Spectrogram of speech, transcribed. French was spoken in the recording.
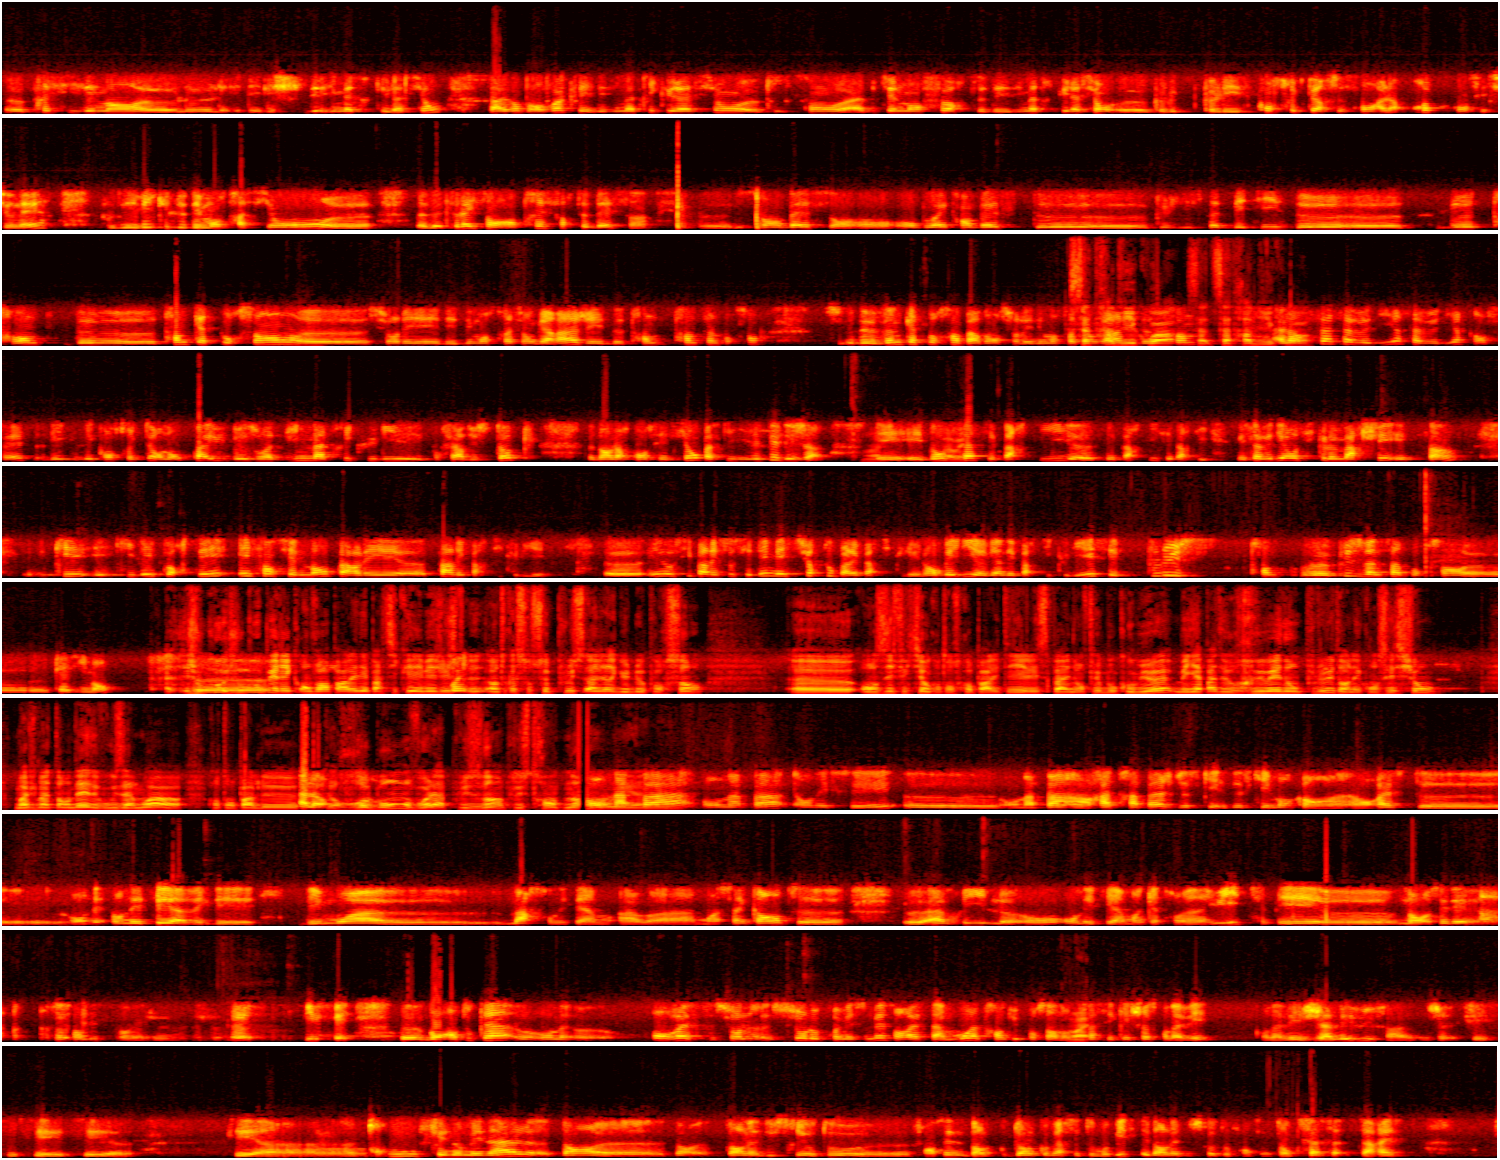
euh, précisément euh, le, les, chiffres des immatriculations. Par exemple, on voit que les, les immatriculations euh, qui sont habituellement fortes, des immatriculations que, le, que, les constructeurs se font à leur propre concessionnaire, des véhicules de démonstration, ben, ceux-là, ils sont en très forte baisse. Hein. ils sont en baisse, on, on, doit être en baisse de, que je dise pas de bêtises, de, de 30 de 34% sur les, les, démonstrations garage et de 30, 35% de 24% pardon sur les démonstrations. Ça traduit quoi ça, traduit quoi Alors ça, ça veut dire, ça veut dire qu'en fait, les, les constructeurs n'ont pas eu besoin d'immatriculer pour faire du stock dans leur concession parce qu'ils étaient déjà. Et, et, donc ah ça, c'est parti, euh, c'est parti, c'est parti. Mais ça veut dire aussi que le marché est sain et qu'il est porté essentiellement par les euh, par les particuliers. Euh, et aussi par les sociétés, mais surtout par les particuliers. L'embellie, elle vient des particuliers, c'est plus 30, euh, plus 25% quasiment. Je vous, je coupe, Eric, on va en parler des particuliers, mais juste, en tout cas, sur ce plus 1,2%, euh, on se dit effectivement, quand on se compare l'Italie et l'Espagne, on fait beaucoup mieux, mais il n'y a pas de ruée non plus dans les concessions. Moi, je m'attendais de vous à moi, quand on parle de, de, rebond, voilà, plus 20, plus 30, non On n'a pas, on n'a pas, en effet, euh, on n'a pas un rattrapage de ce qui est, de ce qui est manquant. Hein. On reste, euh, on, on, était avec des, des mois, euh, mars, on était à, à, moins 50, euh, euh, avril, on, on, était à moins 88, et non, c'était 70. bon, en tout cas, on, on reste sur le, sur le premier semestre, on reste à moins 38%. Donc ça, c'est quelque chose qu'on avait qu'on n'avait jamais vu. Enfin, c'est c'est un, trou phénoménal dans, euh, dans, l'industrie auto euh, française, dans le, commerce automobile et dans l'industrie auto française. Donc ça, ça, reste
